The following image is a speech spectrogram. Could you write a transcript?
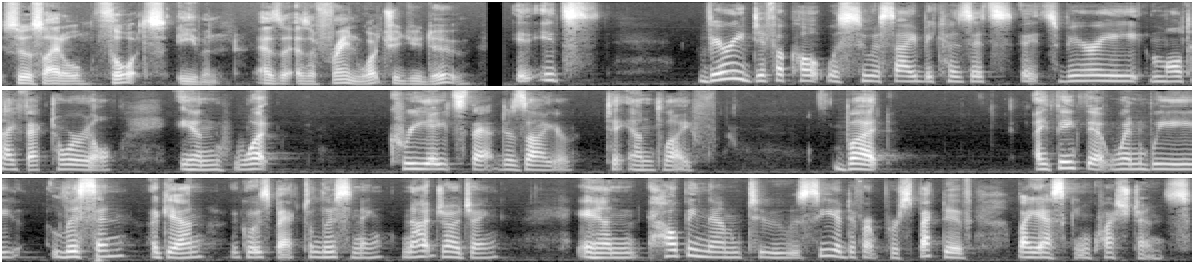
suicidal thoughts, even as a, as a friend? What should you do? It's very difficult with suicide because it's, it's very multifactorial in what creates that desire to end life. But I think that when we listen, again, it goes back to listening, not judging, and helping them to see a different perspective by asking questions.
